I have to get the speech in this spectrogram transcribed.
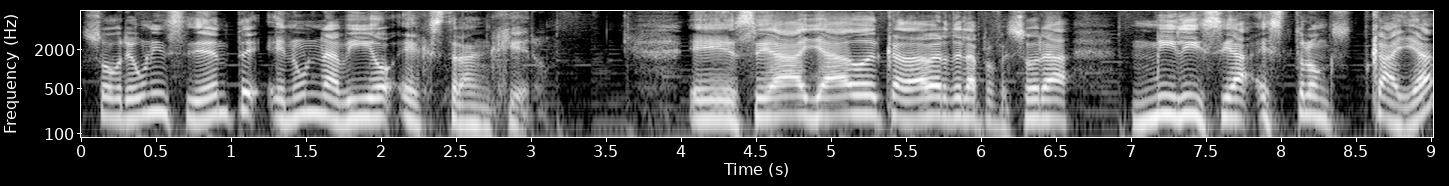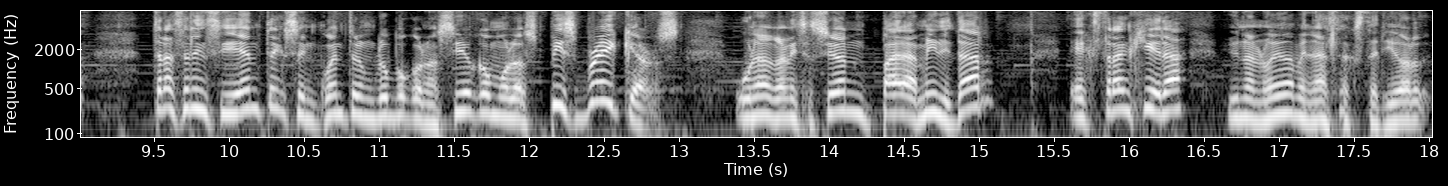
sobre un incidente en un navío extranjero. Eh, se ha hallado el cadáver de la profesora Milicia Strongskaya. Tras el incidente se encuentra un grupo conocido como los Peacebreakers, una organización paramilitar extranjera y una nueva amenaza exterior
